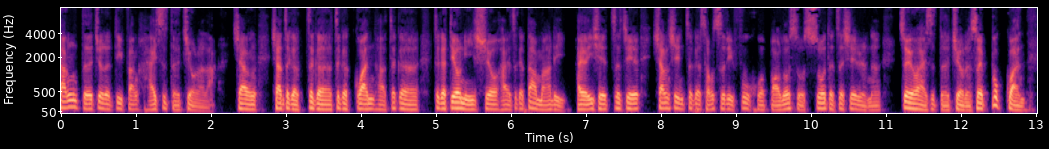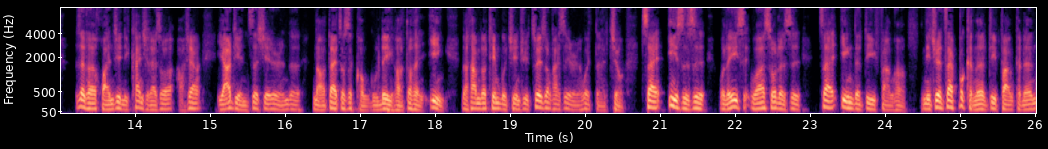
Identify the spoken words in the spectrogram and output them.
当得救的地方还是得救了啦，像像这个这个这个官哈，这个这个丢尼修，还有这个大马里，还有一些这些相信这个从死里复活保罗所说的这些人呢，最后还是得救了。所以不管。任何环境，你看起来说好像雅典这些人的脑袋都是孔骨令哈，都很硬，那他们都听不进去，最终还是有人会得救。在意思是我的意思，我要说的是，在硬的地方哈，你觉得在不可能的地方，可能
